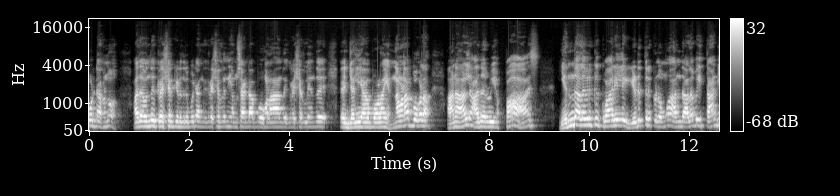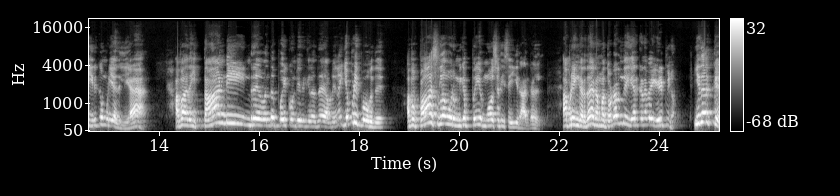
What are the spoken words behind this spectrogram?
போட்டாகணும். அதை வந்து க்ரெஷருக்கு எடுத்துட்டு போயிட்டு அங்கே க்ரெஷர்ல இருந்து எம்சாண்டா போகலாம் அந்த க்ரெஷர்லேருந்து ஜல்லியாக போகலாம் என்ன வேணா போகலாம். ஆனால் அதனுடைய பாஸ் எந்த அளவிற்கு குவாரியில எடுத்திருக்கணுமோ அந்த அளவை தாண்டி இருக்க முடியாது இல்லையா? அப்ப அதை தாண்டி இன்று வந்து போய்கொண்டிருக்கிறது அப்படின்னா எப்படி போகுது? அப்போ பாஸ்ல ஒரு மிகப்பெரிய மோசடி செய்கிறார்கள் அப்படிங்கிறத நம்ம தொடர்ந்து ஏற்கனவே எழுப்பினோம். இதற்கு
